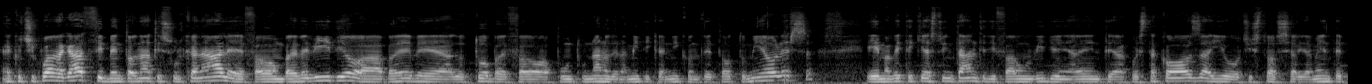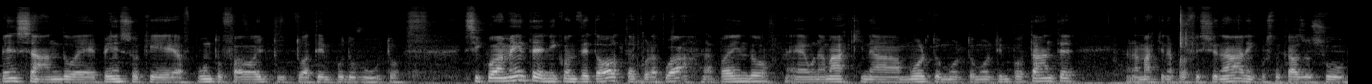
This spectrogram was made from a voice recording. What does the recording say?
Eccoci qua ragazzi, bentornati sul canale, farò un breve video, a breve ad ottobre farò appunto un anno della mitica Nikon Z8 mirrorless. E mi avete chiesto in tanti di fare un video inerente a questa cosa, io ci sto seriamente pensando e penso che appunto farò il tutto a tempo dovuto. Sicuramente Nikon Z8, eccola qua, la prendo, è una macchina molto molto molto importante, è una macchina professionale, in questo caso su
